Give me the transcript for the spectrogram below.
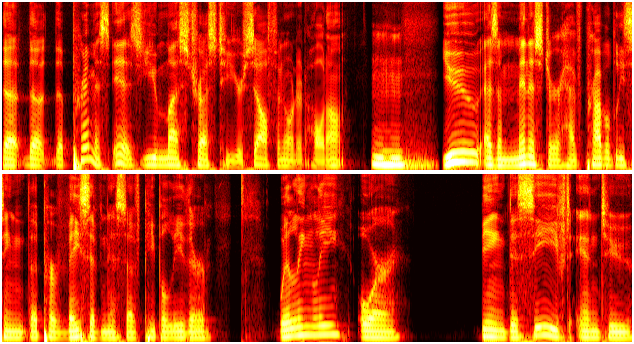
the the the premise is you must trust to yourself in order to hold on. Mm-hmm. You, as a minister, have probably seen the pervasiveness of people either willingly or being deceived into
